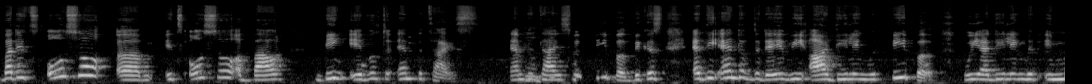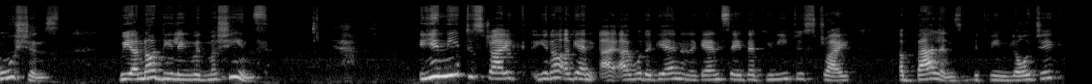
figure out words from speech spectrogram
But it's also um, it's also about being able to empathize empathize mm-hmm. with people. Because at the end of the day we are dealing with people. We are dealing with emotions. We are not dealing with machines. You need to strike you know again I, I, would again and again say that you need to strike a balance between logic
